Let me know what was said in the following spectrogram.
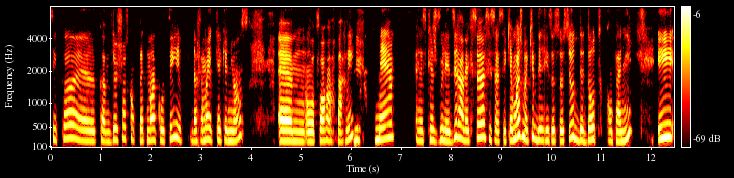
C'est pas, heu, comme 2 choses complètement à côté. D'après moi, il y a quelques nuances. Hem, on va pouvoir en reparler. Mais, ce que je voulais dire avec ça, c'est ça, c'est que moi, je m'occupe des réseaux sociaux de d'autres compagnies et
